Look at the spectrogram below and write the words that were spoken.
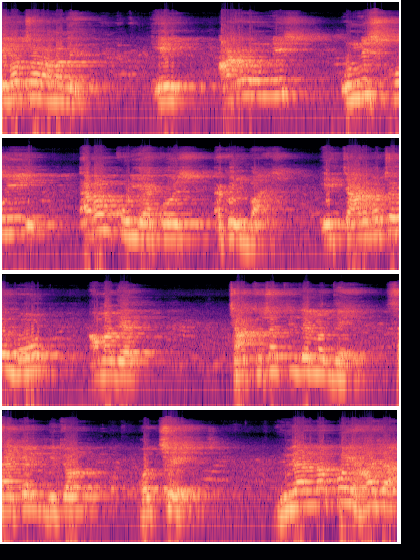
এবছর আমাদের এই আঠারো, উনিশ উনিশ, কুড়ি এবং কুড়ি, একুশ একুশ, বাইশ। এই চার বছরে মোট আমাদের ছাত্রছাত্রীদের মধ্যে সাইকেল বিতরণ হচ্ছে নিরানব্বই হাজার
